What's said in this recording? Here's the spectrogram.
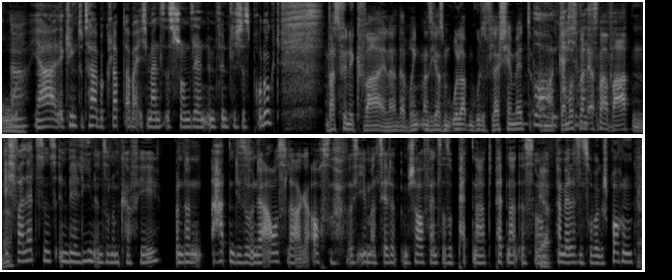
Ruhe. Ja, ja, der klingt total bekloppt, aber ich meine, es ist schon ein sehr empfindliches Produkt. Was für eine Qual, ne? Da bringt man sich aus dem Urlaub ein gutes Fläschchen mit Boah, und da muss man erstmal warten. Ne? Ich war letztens in Berlin in so einem Café und dann hatten die so in der Auslage auch so, was ich eben erzählt habe, im Schaufenster, so Petnat. Petnat ist so, ja. haben wir letztens drüber gesprochen. Ja.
